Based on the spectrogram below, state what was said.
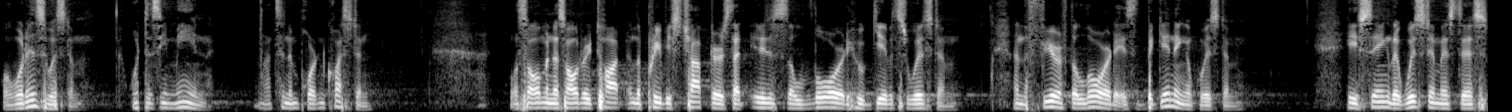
Well, what is wisdom? What does he mean? That's an important question. Well, Solomon has already taught in the previous chapters that it is the Lord who gives wisdom, and the fear of the Lord is the beginning of wisdom. He's saying that wisdom is this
